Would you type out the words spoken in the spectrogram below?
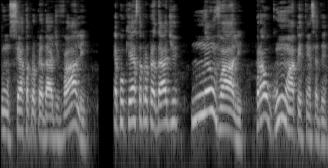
que uma certa propriedade vale, é porque esta propriedade não vale para algum A pertence a D.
